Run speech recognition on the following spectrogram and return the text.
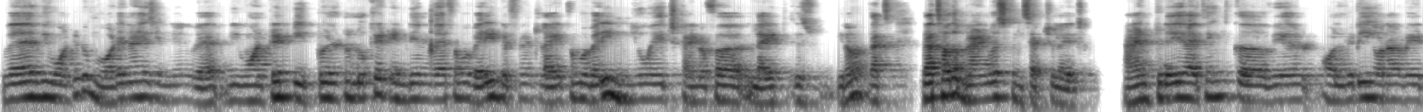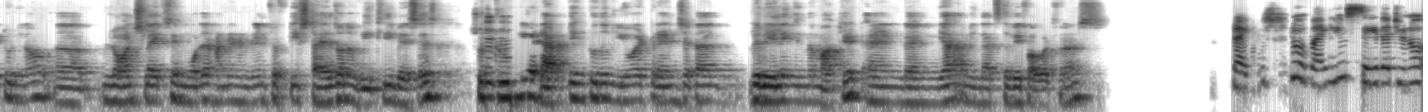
where we wanted to modernize Indian wear. We wanted people to look at Indian wear from a very different light, from a very new age kind of a light. Is you know that's that's how the brand was conceptualized. And today, I think uh, we are already on our way to you know uh, launch like say more than 100, 150 styles on a weekly basis. So mm-hmm. truly adapting to the newer trends that are prevailing in the market. And then yeah, I mean that's the way forward for us. Right. No, while you say that, you know,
